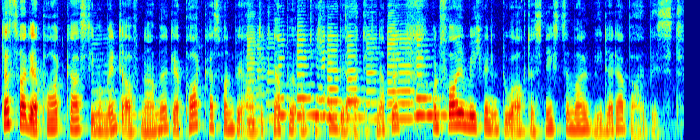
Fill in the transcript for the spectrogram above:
Das war der Podcast, die Momentaufnahme, der Podcast von Beate Knappe und ich bin Beate Knappe und freue mich, wenn du auch das nächste Mal wieder dabei bist.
